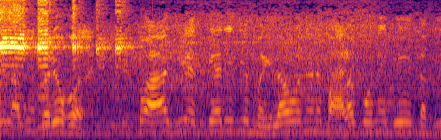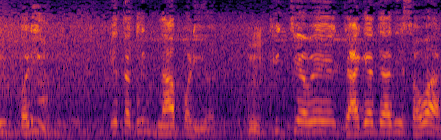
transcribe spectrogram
એ લાગુ કર્યો હોત તો આ જે અત્યારે જે મહિલાઓને અને બાળકોને જે તકલીફ પડી એ તકલીફ ના પડી હોત. ઠીક છે હવે જાગ્યા ત્યાંથી સવાર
